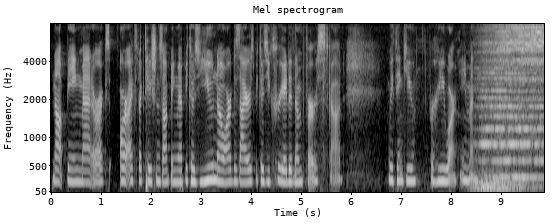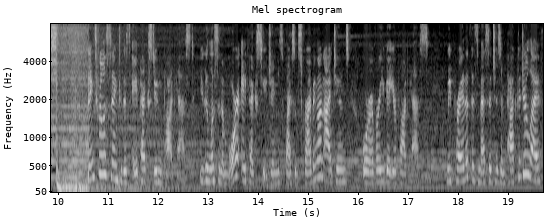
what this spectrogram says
not being met or ex- our expectations not being met because you know our desires because you created them first, God. We thank you for who you are. Amen. Thanks for listening to this Apex Student Podcast. You can listen to more Apex teachings by subscribing on iTunes or wherever you get your podcasts. We pray that this message has impacted your life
